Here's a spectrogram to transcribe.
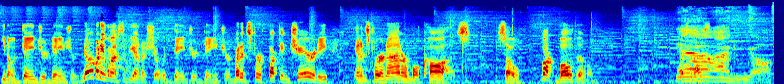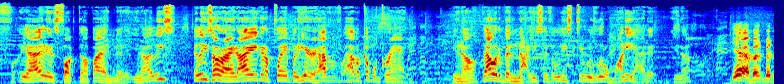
you know, Danger Danger. Nobody wants to be on a show with Danger Danger, but it's for fucking charity and it's for an honorable cause. So fuck both of them. That's yeah, I I can go. Yeah, it is fucked up. I admit it. You know, at least, at least, all right. I ain't gonna play it, but here, have have a couple grand. You know, that would have been nice if at least threw a little money at it. You know. Yeah, but but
